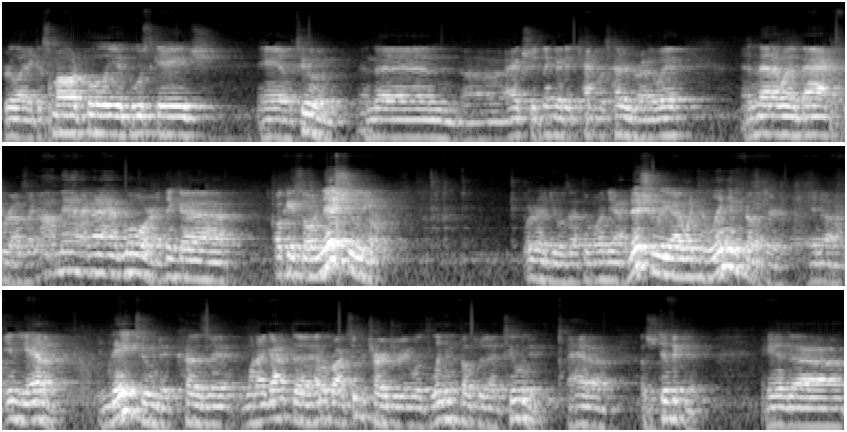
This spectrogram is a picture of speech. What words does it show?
for like a smaller pulley, a boost gauge, and a tune. And then uh, I actually think I did catless headers right away. And then I went back for, I was like, oh man, I gotta have more. I think, uh, okay, so initially, what did I do? Was that the one? Yeah, initially I went to Lingenfelter in uh, Indiana. And they tuned it because when I got the Edelbrock supercharger, it was Lingenfelter that tuned it. I had a, a certificate. And uh,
